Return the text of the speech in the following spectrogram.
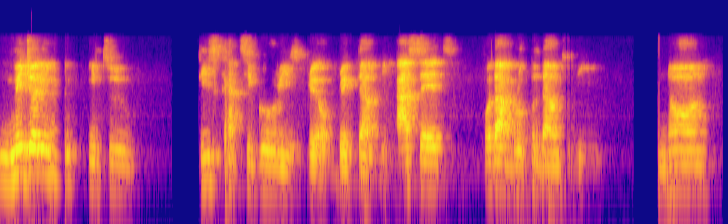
majorly into these categories of breakdown. The assets further broken down to the non-current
